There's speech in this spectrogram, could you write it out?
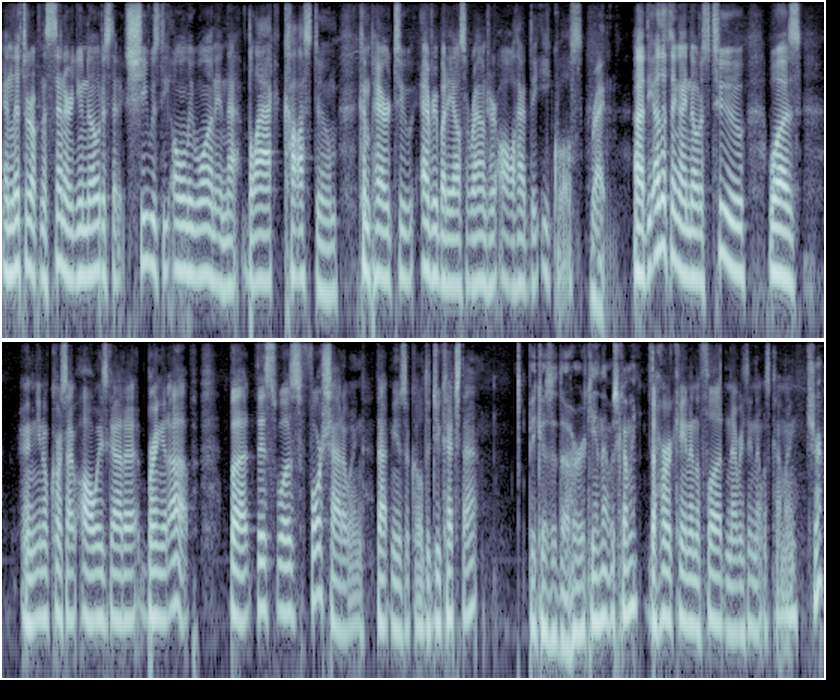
and lifted her up in the center, you noticed that she was the only one in that black costume compared to everybody else around her, all had the equals. Right. Uh, the other thing I noticed too was, and you know, of course, I've always got to bring it up, but this was foreshadowing that musical. Did you catch that? Because of the hurricane that was coming. The hurricane and the flood and everything that was coming. Sure.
